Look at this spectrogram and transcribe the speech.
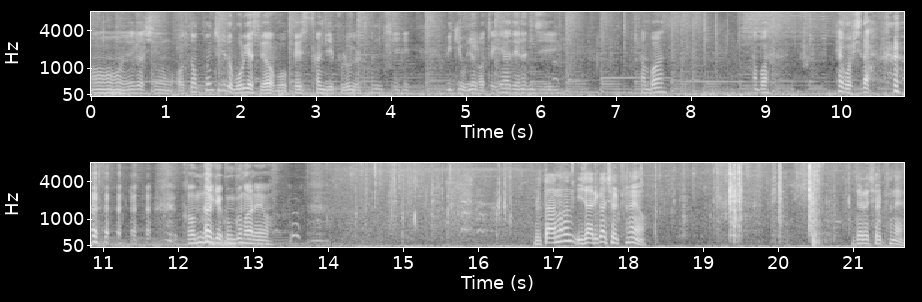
어, 여기가 지금 어떤 포인트인지도 모르겠어요. 뭐 베스트인지 블루결탄지 미끼 운영 어떻게 해야 되는지 한번 한번 해봅시다. 겁나게 궁금하네요. 일단은 이 자리가 제일 편해요. 이 자리가 제일 편해.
